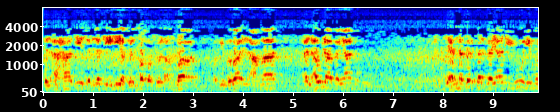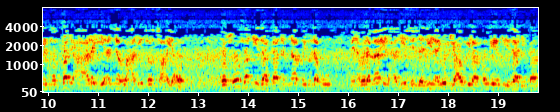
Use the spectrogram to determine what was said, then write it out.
في الأحاديث التي هي في القصص والأخبار وفي فضائل الأعمال الأولى بيانه. لأن ترك البيان يوهم المطلع عليه أنه حديث صحيح خصوصا إذا كان الناقل له من علماء الحديث الذين يرجع إلى قولهم في ذلك.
